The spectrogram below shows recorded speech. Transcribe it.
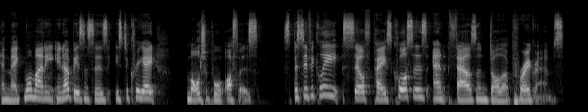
and make more money in our businesses is to create multiple offers, specifically self paced courses and $1,000 programs.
